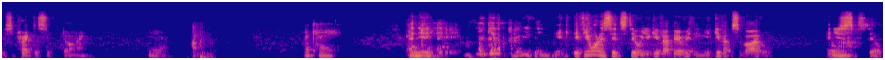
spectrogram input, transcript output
is a practice of dying. Yeah. Okay. and you, you give up everything. If you want to sit still, you give up everything. You give up survival and you just mm-hmm. sit still.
